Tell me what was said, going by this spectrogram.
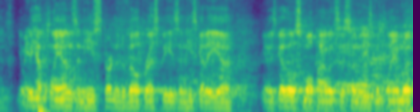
and you know, we have plans, and he's starting to develop recipes, and he's got a uh, you know he's got a little small pilot system that he's been playing with.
